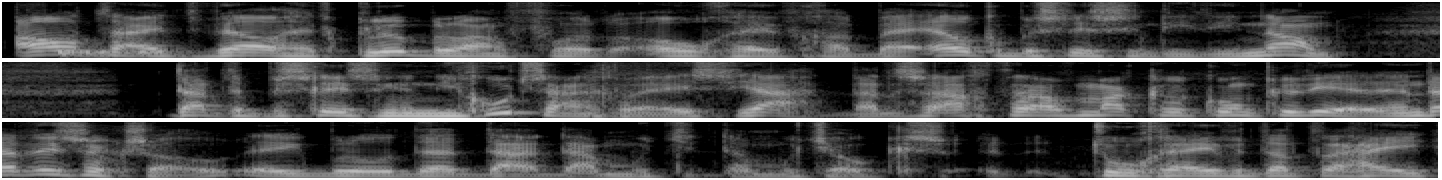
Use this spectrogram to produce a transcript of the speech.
altijd wel het clubbelang voor het oog heeft gehad bij elke beslissing die hij nam dat de beslissingen niet goed zijn geweest, ja, dat is achteraf makkelijk concluderen. En dat is ook zo. Ik bedoel, daar, daar, daar, moet, je, daar moet je ook toegeven dat hij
